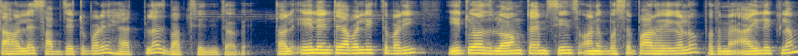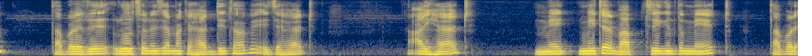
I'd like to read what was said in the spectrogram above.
তাহলে সাবজেক্ট পরে হ্যাড প্লাস ভাব থ্রি দিতে হবে। তাহলে এই লাইনটাই আবার লিখতে পারি। It was long time since অনেক বছর পার হয়ে গেল। প্রথমে আই লিখলাম, তারপরে রুলস অনুযায়ী আমাকে হ্যাড দিতে হবে। এই যে হ্যাড আই হ্যাড মেট মিটার ভাব থ্রি কিন্তু মেট তারপরে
